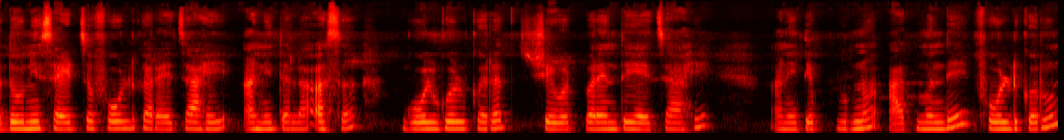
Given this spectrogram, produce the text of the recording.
दोन्ही साईडचं फोल्ड करायचं आहे आणि त्याला असं गोल गोल करत शेवटपर्यंत यायचं आहे आणि ते पूर्ण आतमध्ये फोल्ड करून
